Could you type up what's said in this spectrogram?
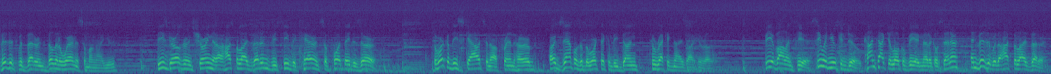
Visits with veterans build an awareness among our youth. These girls are ensuring that our hospitalized veterans receive the care and support they deserve. The work of these scouts and our friend Herb are examples of the work that can be done to recognize our heroes. Be a volunteer. See what you can do. Contact your local VA medical center and visit with a hospitalized veteran.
